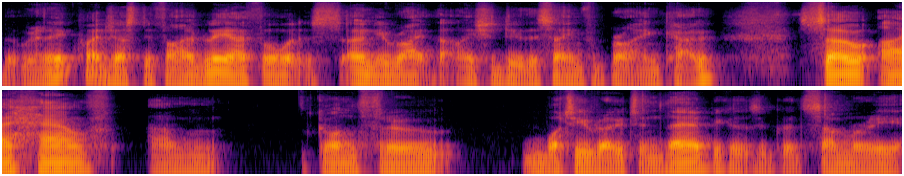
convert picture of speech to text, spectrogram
in it, quite justifiably, I thought it's only right that I should do the same for Brian Coe. So I have um, gone through what he wrote in there because it's a good summary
